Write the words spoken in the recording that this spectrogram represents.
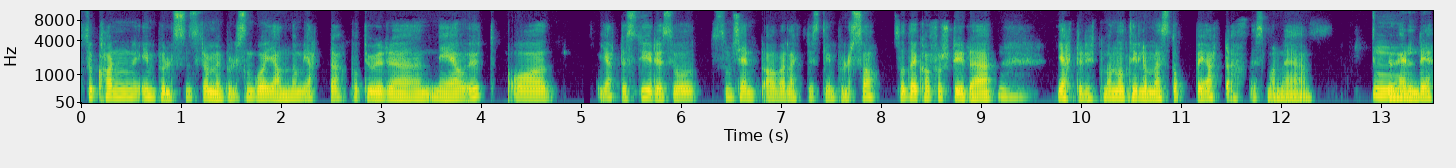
så kan impulsen, strømimpulsen gå gjennom hjertet på tur eh, ned og ut. Og hjertet styres jo som kjent av elektriske impulser, så det kan forstyrre Mm. hjerterytmen og til og med stoppe hjertet hvis man er. Uheldig.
